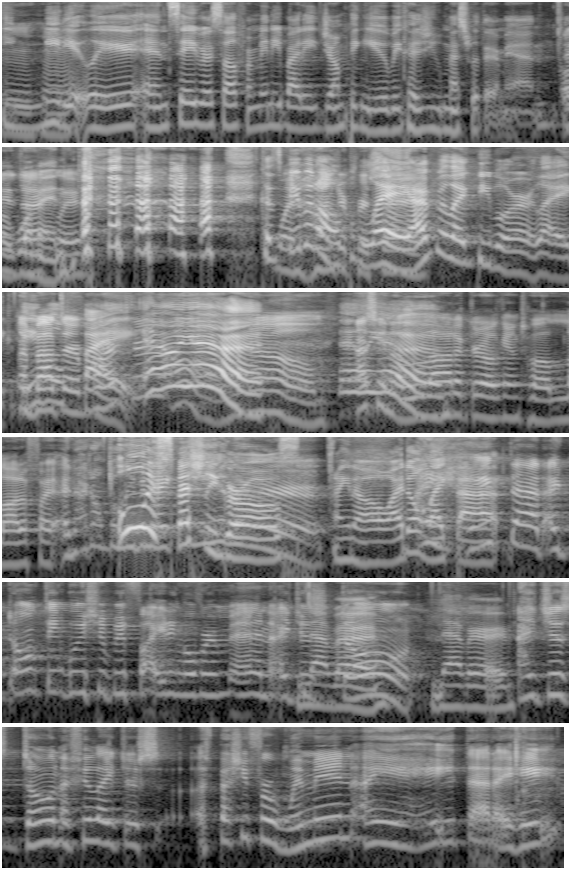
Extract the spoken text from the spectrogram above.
Mm-hmm. immediately and save yourself from anybody jumping you because you messed with their man or woman. Because people don't play. I feel like people are like about their fight. partner? Hell Oh, yeah. No, Hell I've seen yeah. a lot of girls get into a lot of fight, and I don't believe. Oh, especially girls. I know. I don't like that. That. I don't think we should be fighting over men. I just Never. don't. Never. I just don't. I feel like there's, especially for women, I hate that. I hate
